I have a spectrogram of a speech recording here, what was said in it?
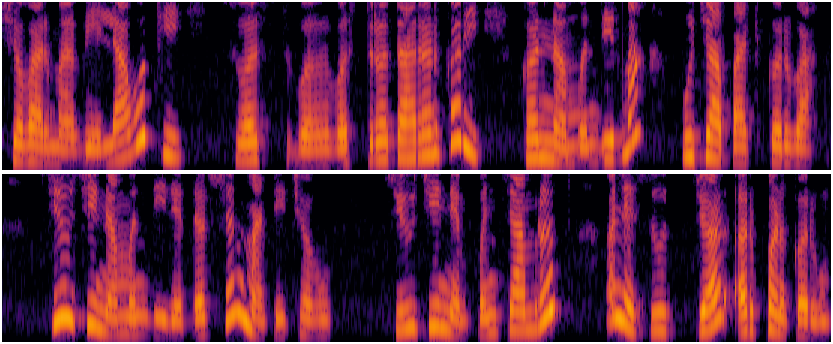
સવારમાં વહેલા ઉઠી સ્વસ્થ વસ્ત્ર ધારણ કરી ઘરના મંદિરમાં પૂજાપાઠ કરવા શિવજીના મંદિરે દર્શન માટે જવું. શિવજીને પંચામૃત અને શુદ્ધ જળ અર્પણ કરવું.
